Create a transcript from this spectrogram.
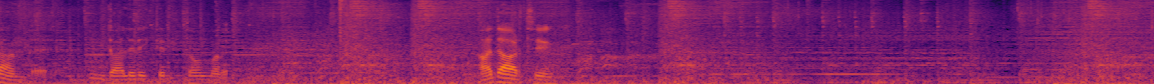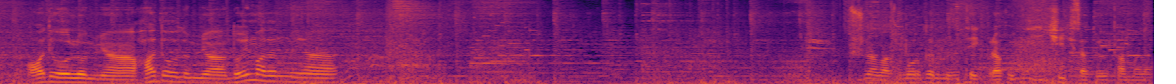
Lan be. Müdahale bekledik de olmadı. Hadi artık. Hadi oğlum ya. Hadi oğlum ya. Doymadın mı ya? Şuna bak mor kırmızı tek bırakıyor. Bir 2 2 satıyor utanmadan.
